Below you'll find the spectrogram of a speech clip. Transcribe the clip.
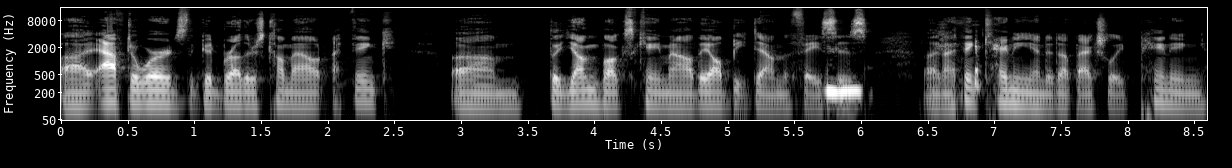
Uh, afterwards, the Good Brothers come out. I think um, the Young Bucks came out. They all beat down the faces, and I think Kenny ended up actually pinning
